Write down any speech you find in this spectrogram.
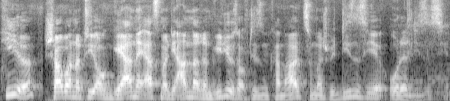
hier. Schau aber natürlich auch gerne erstmal die anderen Videos auf diesem Kanal, zum Beispiel dieses hier oder dieses hier.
